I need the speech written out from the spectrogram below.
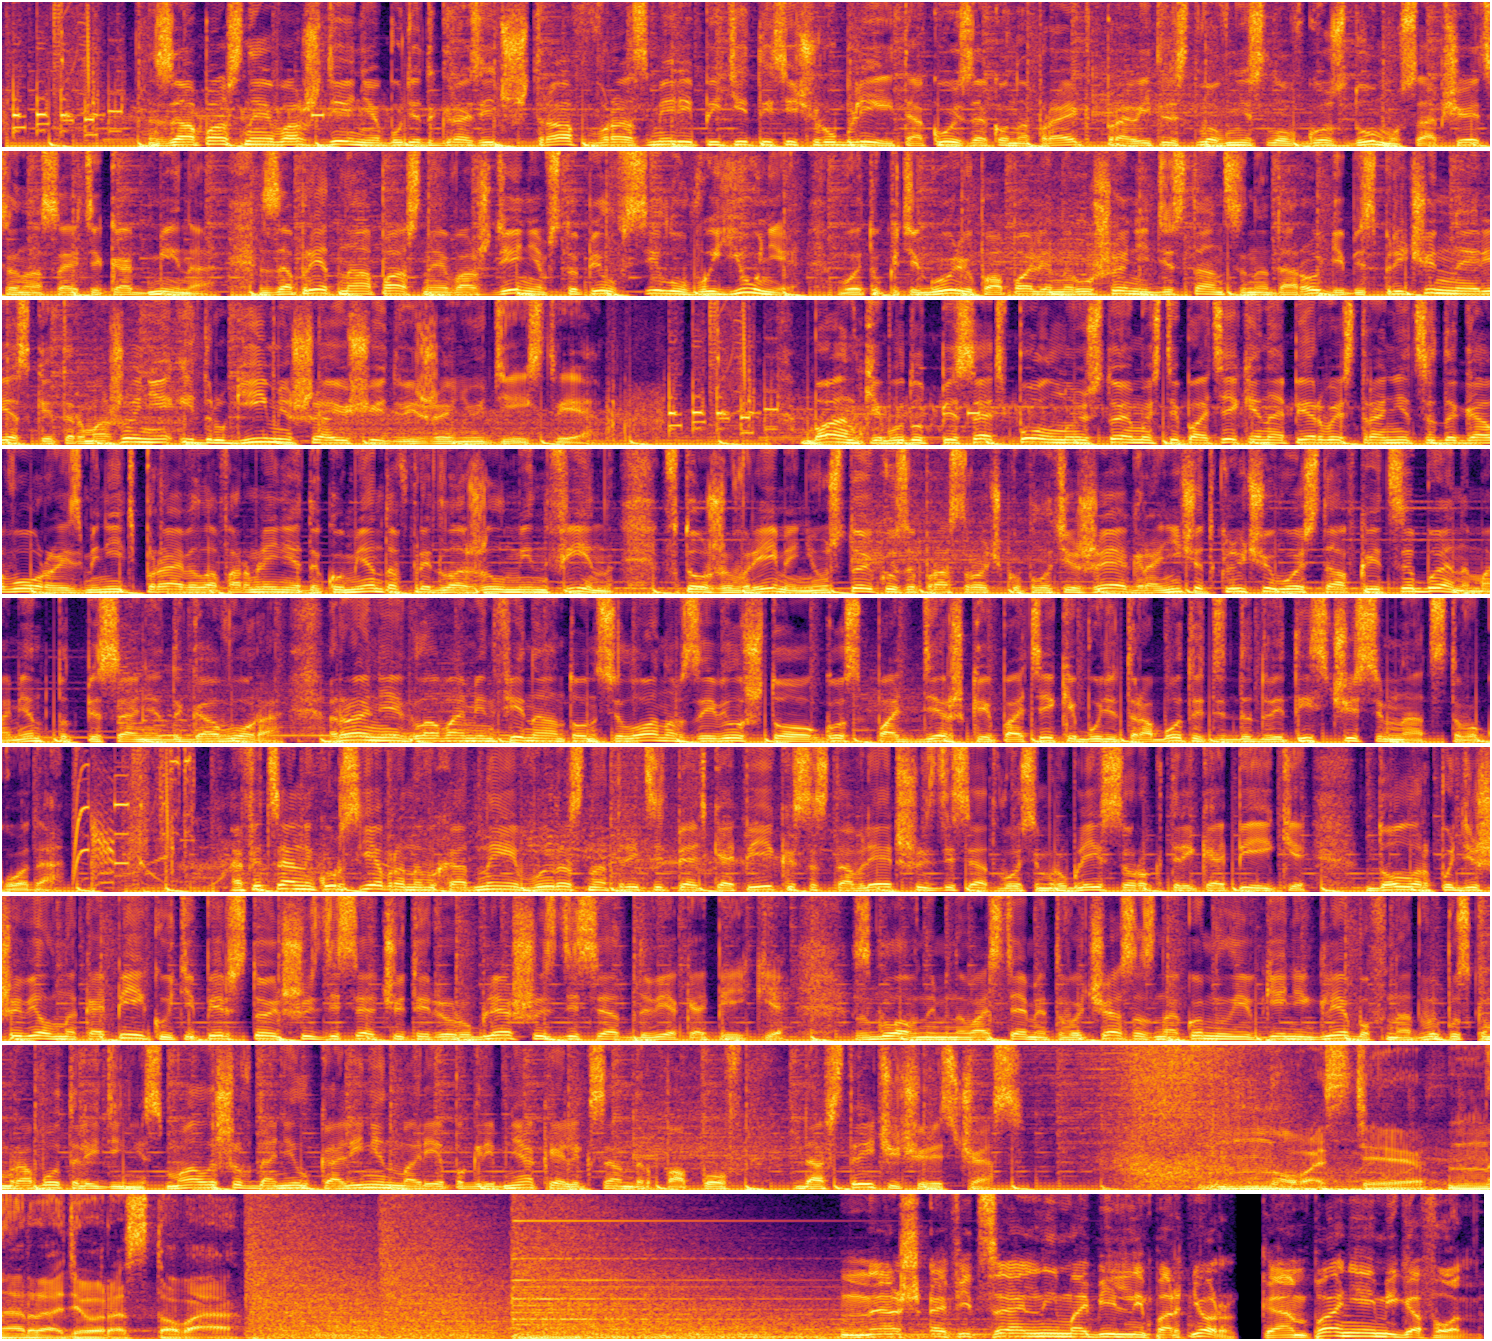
За опасное вождение будет грозить штраф в размере 5000 рублей. Такой законопроект правительство внесло в Госдуму, сообщается на сайте Кабмина. Запрет на опасное вождение вступил в силу в июне. В эту категорию попали нарушение дистанции на дороге, беспричинное резкое торможение и другие мешающие движению действия. Банки будут писать полную стоимость ипотеки на первой странице договора. Изменить правила оформления документов предложил Минфин. В то же время неустойку за просрочку платежей ограничат ключевой ставкой ЦБ на момент подписания договора. Ранее глава Минфина Антон Силуанов заявил, что господдержка ипотеки будет работать до 2017 года. Официальный курс евро на выходные вырос на 35 копеек и составляет 68 рублей 43 копейки. Доллар подешевел на копейку и теперь стоит 64 рубля 62 копейки. С главными новостями этого часа знакомил Евгений Глебов. Над выпуском работали Денис Малышев, Данил Калинин, Мария Погребняк и Александр Попов. До встречи через час. Новости на радио Ростова. Наш официальный мобильный партнер – компания «Мегафон».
